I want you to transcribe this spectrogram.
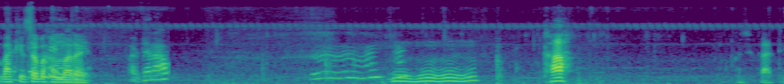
बाकी सब हमारा है हम्म. खा. खाते?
